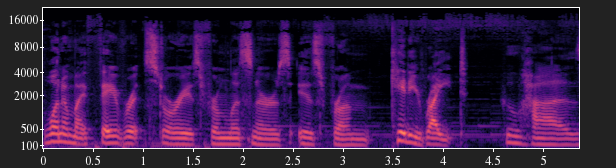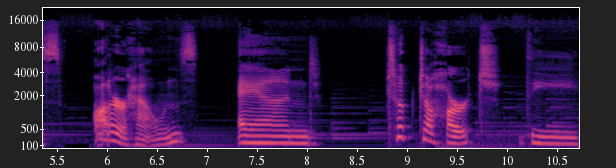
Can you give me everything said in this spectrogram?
One of my favorite stories from listeners is from Katie Wright, who has otter hounds and took to heart the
